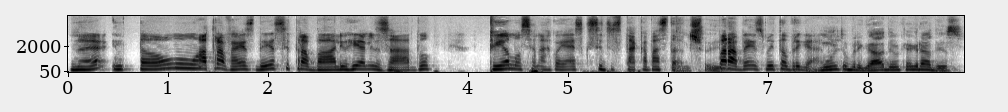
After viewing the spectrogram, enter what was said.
né? Então, através desse trabalho realizado pelo Senar Goiás, que se destaca bastante. Parabéns, muito obrigado. Muito obrigado, eu que agradeço.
